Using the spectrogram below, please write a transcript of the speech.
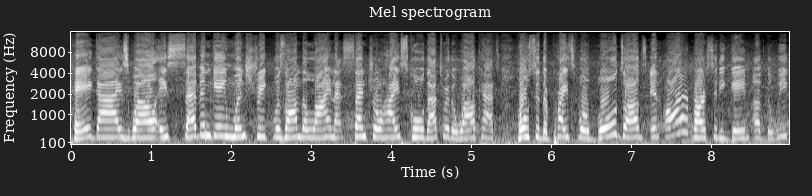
Hey guys, well, a seven game win streak was on the line at Central High School. That's where the Wildcats hosted the Priceville Bulldogs in our varsity game of the week.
